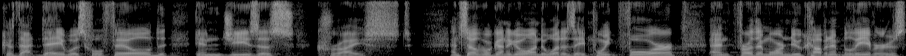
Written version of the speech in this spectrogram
because that day was fulfilled in Jesus Christ. And so we're going to go on to what is a point four. And furthermore, new covenant believers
